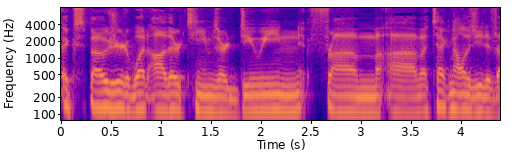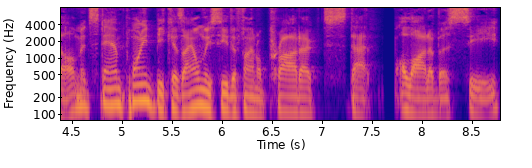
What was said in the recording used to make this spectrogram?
exposure to what other teams are doing from um, a technology development standpoint because I only see the final products that a lot of us see.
